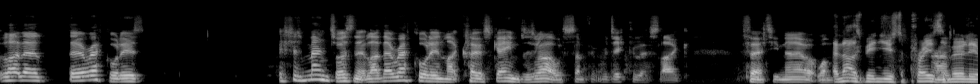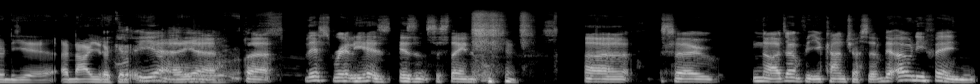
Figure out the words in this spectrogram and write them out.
like their their record is, it's just mental, isn't it? Like their record in like close games as well was something ridiculous, like thirty no at one. And that was being used to praise them earlier in the year, and now you look at it. yeah, yeah, but this really is isn't sustainable. uh, so no, I don't think you can trust them. The only thing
